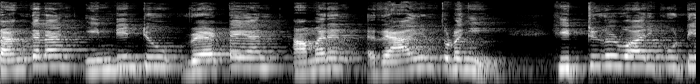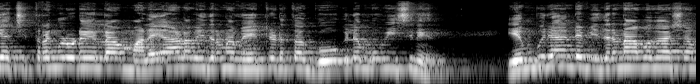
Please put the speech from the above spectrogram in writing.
തങ്കലാൻ ഇന്ത്യൻ ടു വേട്ടയാൻ അമരൻ രായൻ തുടങ്ങി ഹിറ്റുകൾ വാരിക്കൂട്ടിയ ചിത്രങ്ങളുടെയെല്ലാം മലയാള വിതരണം ഏറ്റെടുത്ത ഗോകുലം മൂവീസിന് എമ്പുരാന്റെ വിതരണാവകാശം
